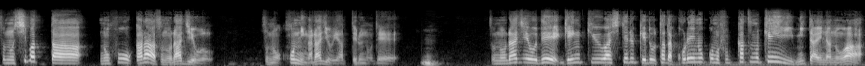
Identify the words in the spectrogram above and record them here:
その柴田の方からそのラジオ、その本人がラジオやってるので、うん。そのラジオで言及はしてるけど、ただこれのこの復活の経緯みたいなのは、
